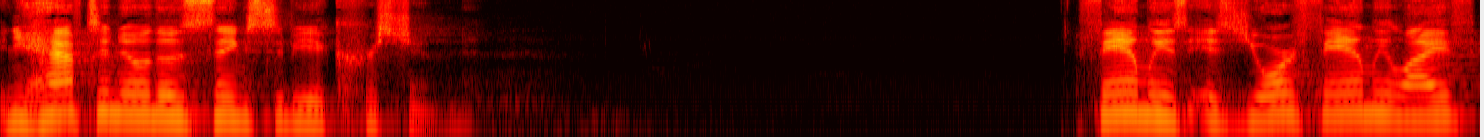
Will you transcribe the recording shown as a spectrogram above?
And you have to know those things to be a Christian. Families, is your family life,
